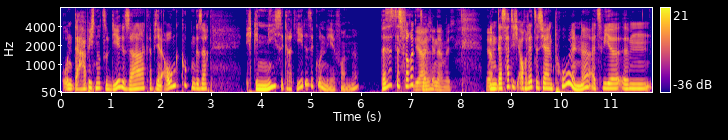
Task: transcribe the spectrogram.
Und da habe ich nur zu dir gesagt, habe ich in die Augen geguckt und gesagt, ich genieße gerade jede Sekunde hiervon, ne? Das ist das Verrückte. Ja, ich erinnere mich. Ja. Und das hatte ich auch letztes Jahr in Polen, ne, als wir ähm,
